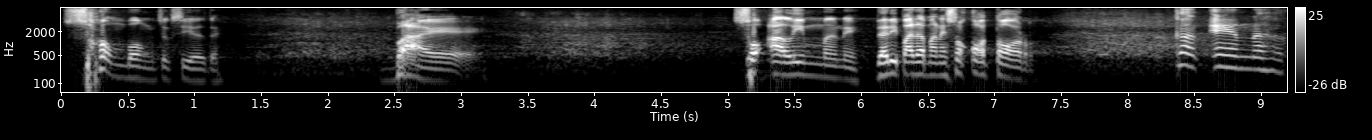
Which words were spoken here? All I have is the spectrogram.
Sombong cek sih teh. Baik. So alim mana daripada mana so kotor. Kan enak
